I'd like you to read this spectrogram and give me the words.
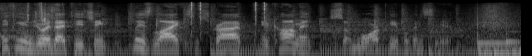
If you enjoyed that teaching, please like, subscribe, and comment so more people can see it.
